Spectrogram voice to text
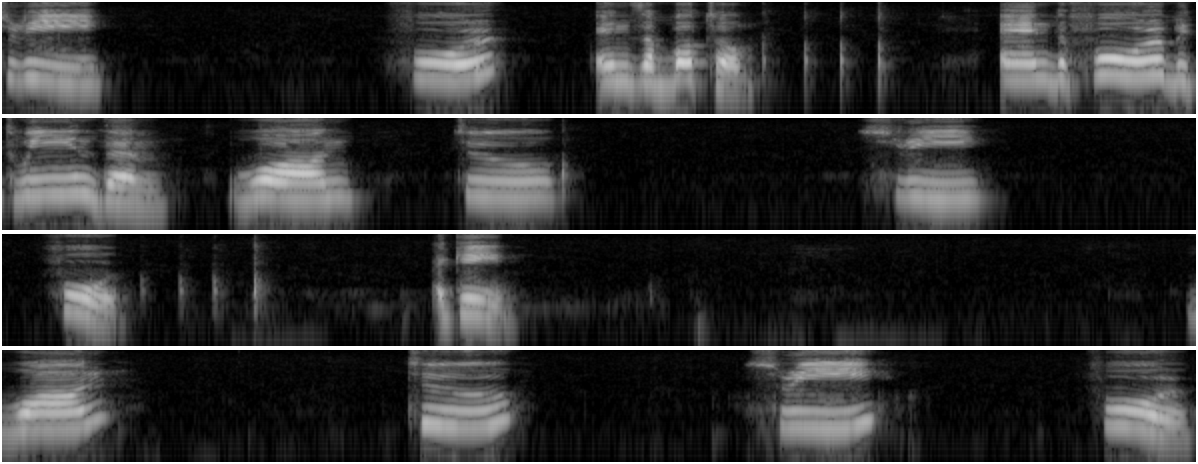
three four in the bottom. And the four between them. One two three four. Again. One two three four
